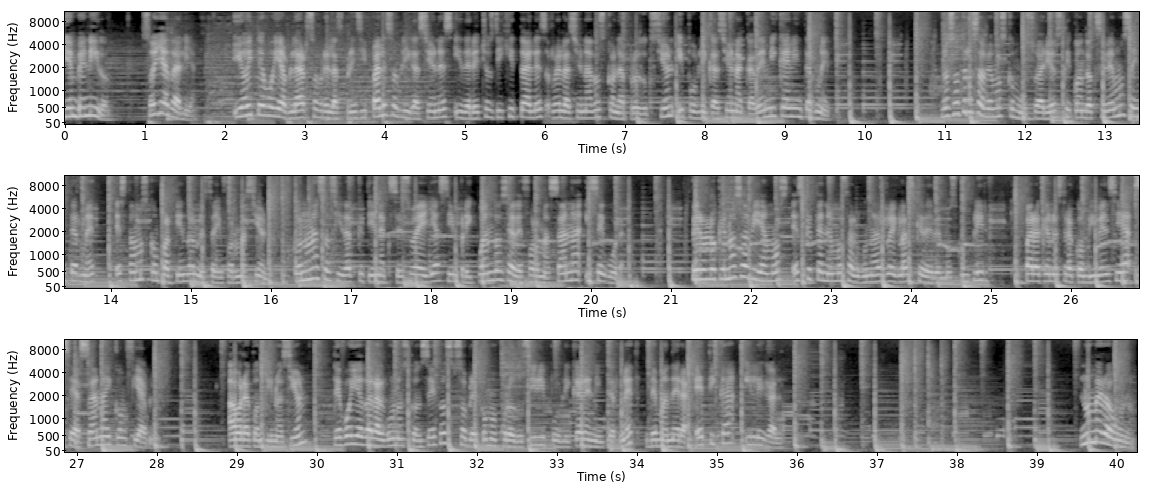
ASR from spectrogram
Bienvenido, soy Adalia y hoy te voy a hablar sobre las principales obligaciones y derechos digitales relacionados con la producción y publicación académica en Internet. Nosotros sabemos como usuarios que cuando accedemos a Internet estamos compartiendo nuestra información con una sociedad que tiene acceso a ella siempre y cuando sea de forma sana y segura. Pero lo que no sabíamos es que tenemos algunas reglas que debemos cumplir para que nuestra convivencia sea sana y confiable. Ahora a continuación, te voy a dar algunos consejos sobre cómo producir y publicar en Internet de manera ética y legal. Número 1.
